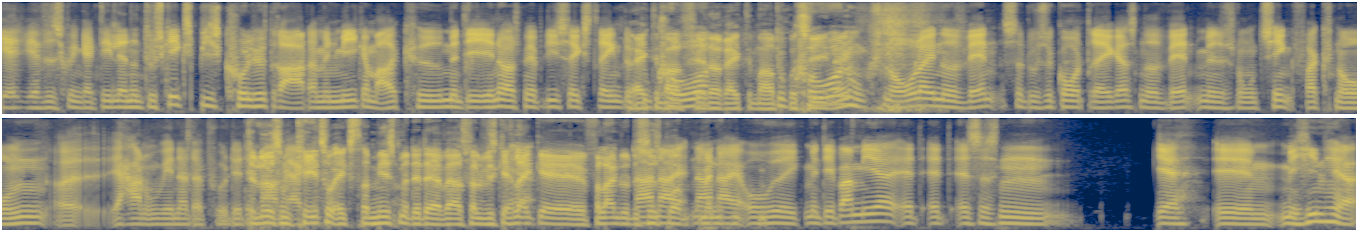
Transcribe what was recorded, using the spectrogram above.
jeg, jeg ved sgu ikke engang, det er et eller andet. Du skal ikke spise kulhydrater, men mega meget kød, men det ender også med at blive så ekstremt, at Rigtig du meget koger, fedt og rigtig meget du protein. koger ikke? nogle knogler i noget vand, så du så går og drikker sådan noget vand med sådan nogle ting fra knoglen, og jeg har nogle venner der på det. Det, det lyder som keto-ekstremisme, det der i hvert fald. Vi skal heller Ja. ikke øh, for langt ud det Nej, nej, tidspunkt. nej, nej, overhovedet ikke. Men det er bare mere, at, at altså sådan, ja, øh, med hende her,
